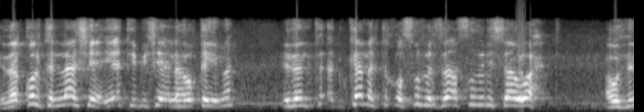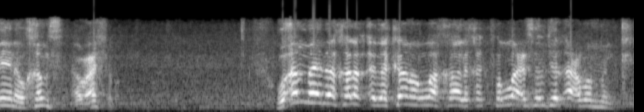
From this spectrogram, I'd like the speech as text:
إذا قلت اللا شيء يأتي بشيء له قيمة. إذا كأنك تقول صفر زائد صفر يساوي واحد أو اثنين أو خمسة أو عشرة. وأما إذا خلق إذا كان الله خالقك فالله عز وجل أعظم منك.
